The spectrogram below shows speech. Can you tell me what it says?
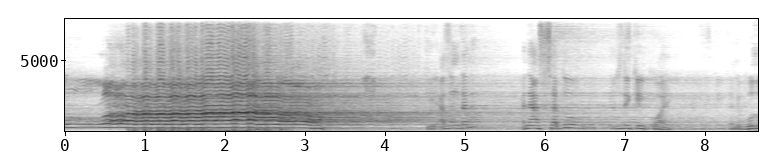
الله আজান দেয় না মানে আর সাধু যদি কি কয়, তাহলে ভুল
